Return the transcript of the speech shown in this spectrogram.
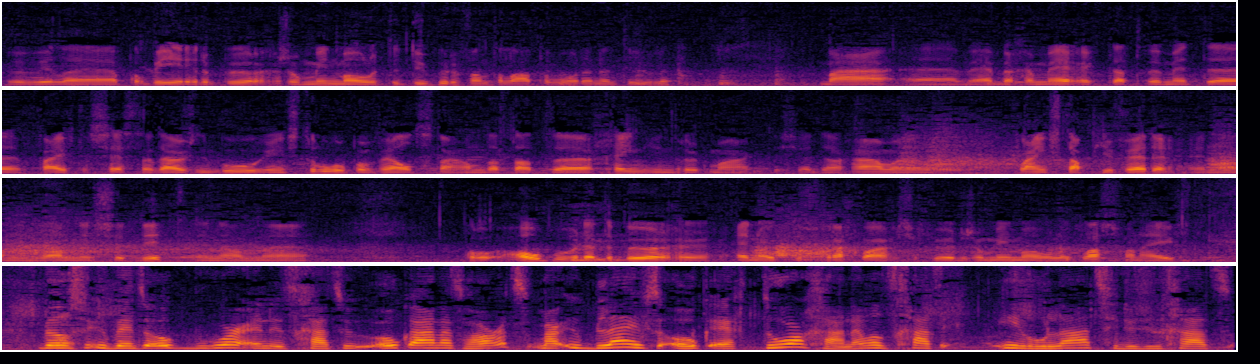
We willen proberen de burger zo min mogelijk de dupe ervan te laten worden natuurlijk. Maar uh, we hebben gemerkt dat we met uh, 50, 60.000 boeren in stoel op een veld staan, dat dat uh, geen indruk maakt. Dus ja, dan gaan we een klein stapje verder en dan, dan is het dit. En dan hopen we dat de burger en ook de vrachtwagenchauffeur er zo min mogelijk last van heeft. Bels, u bent ook boer en het gaat u ook aan het hart. Maar u blijft ook echt doorgaan, hè? want het gaat in roulatie, dus u gaat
